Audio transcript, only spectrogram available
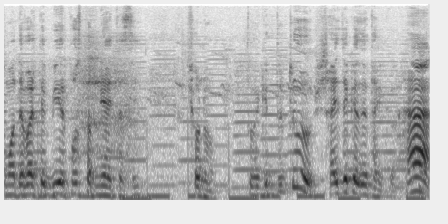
তোমাদের বাড়িতে বিয়ের প্রস্তাব নিয়ে আইতেছি। শোনো তুমি কিন্তু একটু সাইজে কেজে থাকবে হ্যাঁ?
